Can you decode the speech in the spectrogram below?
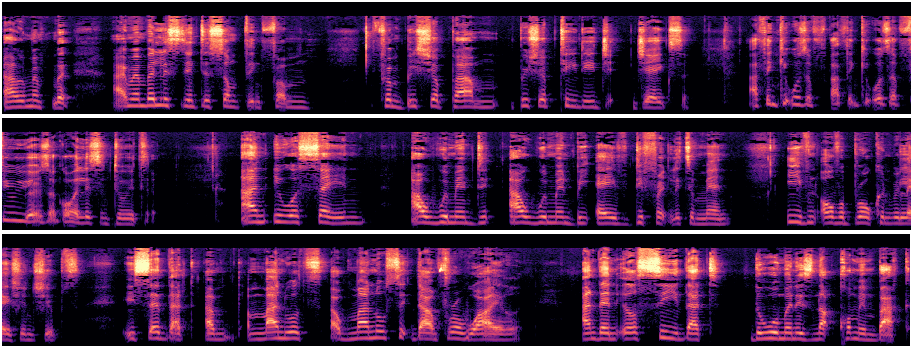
I remember I remember listening to something from from Bishop um Bishop T D Jakes. I think it was a I think it was a few years ago I listened to it and he was saying how women how women behave differently to men, even over broken relationships. He said that um, a man will a man will sit down for a while, and then he'll see that the woman is not coming back,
